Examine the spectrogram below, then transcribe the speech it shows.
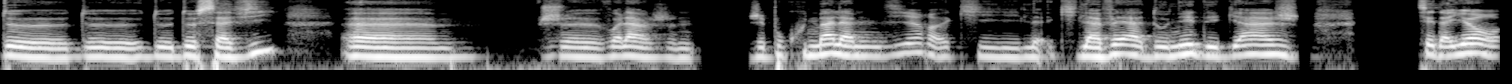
de, de, de, sa vie. Euh, je, voilà, j'ai beaucoup de mal à me dire qu'il qu'il avait à donner des gages. C'est d'ailleurs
